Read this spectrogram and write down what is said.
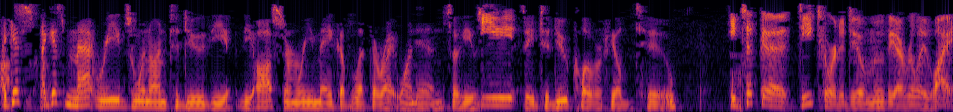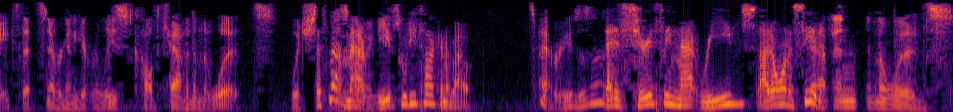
I guess I guess Matt Reeves went on to do the the awesome remake of Let the Right One In, so he was he to do Cloverfield two. he took a detour to do a movie I really liked that's never going to get released called Cabin in the Woods, which That's not Matt going- Reeves. What are you talking about? It's Matt Reeves, isn't it? That is seriously Matt Reeves. I don't want to see it. Cabin in the Woods.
